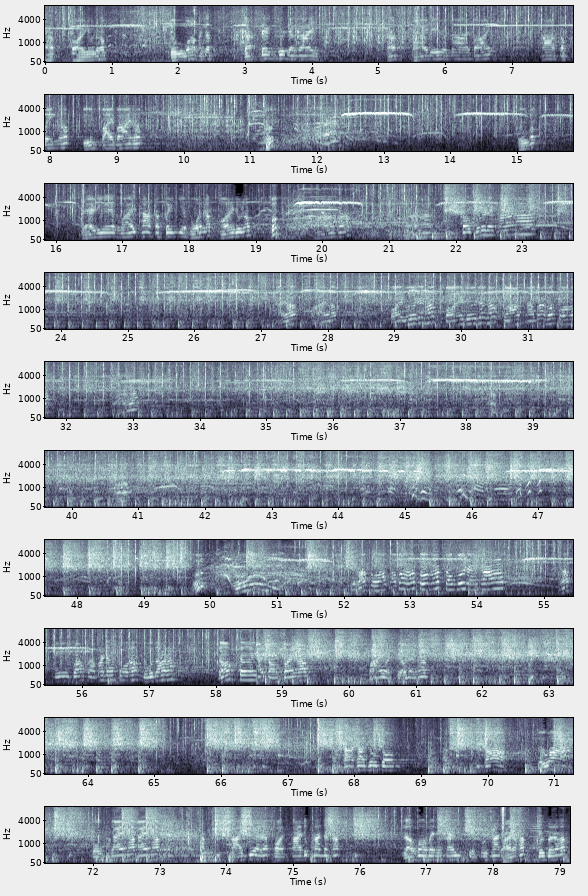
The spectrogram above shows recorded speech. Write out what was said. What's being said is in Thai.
ครับคอยดูนะครับ ดูว่ามันจะจะเด้งขึ้นยังไงนะครับไม้นี้เป็นายไม้ท่าสปริงครับ ยืนปลายไม้ครับดูครับแล้วดีไว้ท่าสปริงเหยียบหัวนะครับคอยดูนะครับปึ๊บมาครับมาตบมือเลยครับไปครับไปครับ ปล่อยมือด้วยครับ ปล่อยมือด้วยครับ ความสามารถของตัวครับมาครับครับมาฮึบ ไปนะครับไม้หวัดเสียวเลยครับถ้าท่านผู้ชมก็หรือว่าปลูกใจครับไปครับคลายเครียดและผ่อนคลายทุกท่านนะครับ เราก็ไม่ได้ใช้เก็บคุณค่าไปแล้วครับขึ้นไปแล้วครับ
